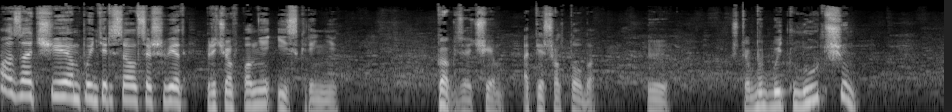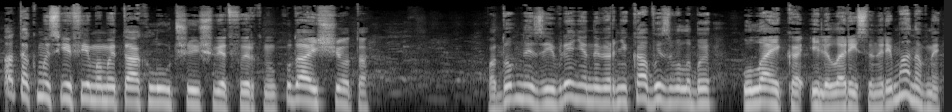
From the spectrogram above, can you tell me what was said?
«А зачем?» — поинтересовался швед, причем вполне искренне. «Как зачем?» — опешил Тоба. «Э, чтобы быть лучшим?» «А так мы с Ефимом и так лучшие», — швед фыркнул. «Куда еще-то?» Подобное заявление наверняка вызвало бы у Лайка или Ларисы Наримановны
